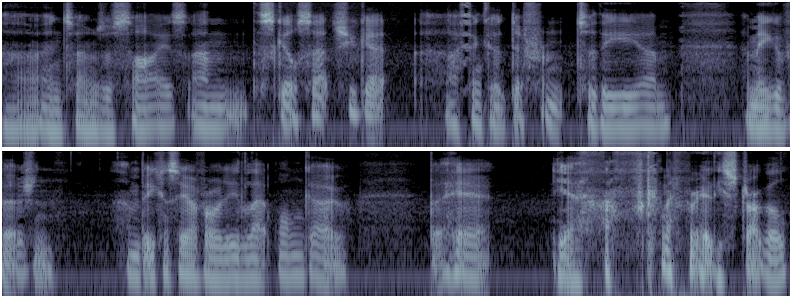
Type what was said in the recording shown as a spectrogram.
uh, in terms of size and the skill sets you get I think are different to the um, Amiga version. Um, but you can see I've already let one go. But here, yeah, I'm going to really struggle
